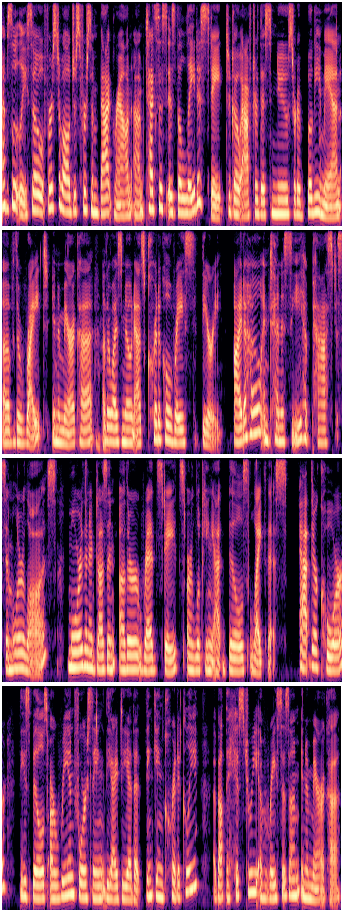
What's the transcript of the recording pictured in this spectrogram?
Absolutely. So, first of all, just for some background, um, Texas is the latest state to go after this new sort of boogeyman of the right in America, mm-hmm. otherwise known as critical race theory. Idaho and Tennessee have passed similar laws. More than a dozen other red states are looking at bills like this. At their core, these bills are reinforcing the idea that thinking critically about the history of racism in America,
